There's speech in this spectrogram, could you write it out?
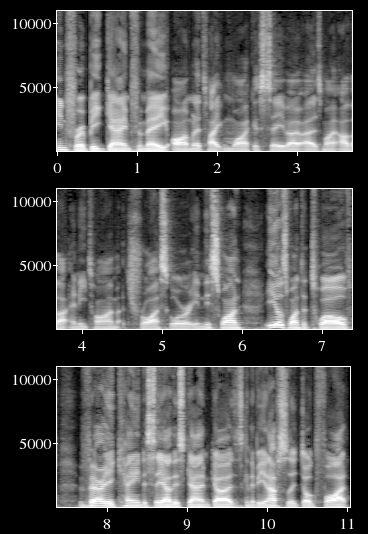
in for a big game for me. I'm going to take Maika Sivo as my other anytime try scorer in this one. Eels 1 to 12. Very keen to see how this game goes. It's going to be an absolute dogfight,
